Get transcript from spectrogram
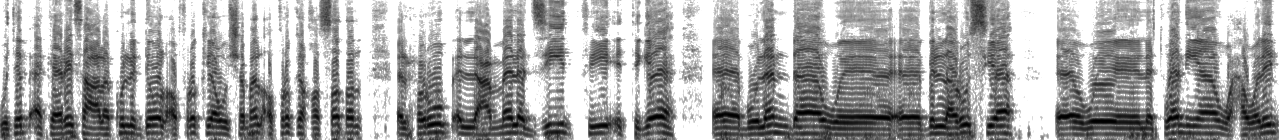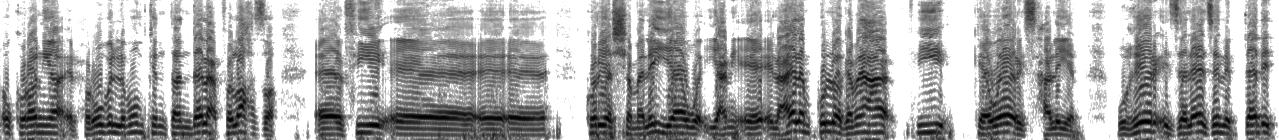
وتبقى كارثة على كل الدول أفريقيا وشمال أفريقيا خاصة الحروب اللي عمالة تزيد في اتجاه آه، بولندا وبيلاروسيا آه، وليتوانيا وحوالين أوكرانيا. الحروب اللي ممكن تندلع في لحظة آه، في آه، آه، آه، كوريا الشمالية يعني آه، العالم كله يا جماعة في كوارث حاليا. وغير الزلازل ابتدت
